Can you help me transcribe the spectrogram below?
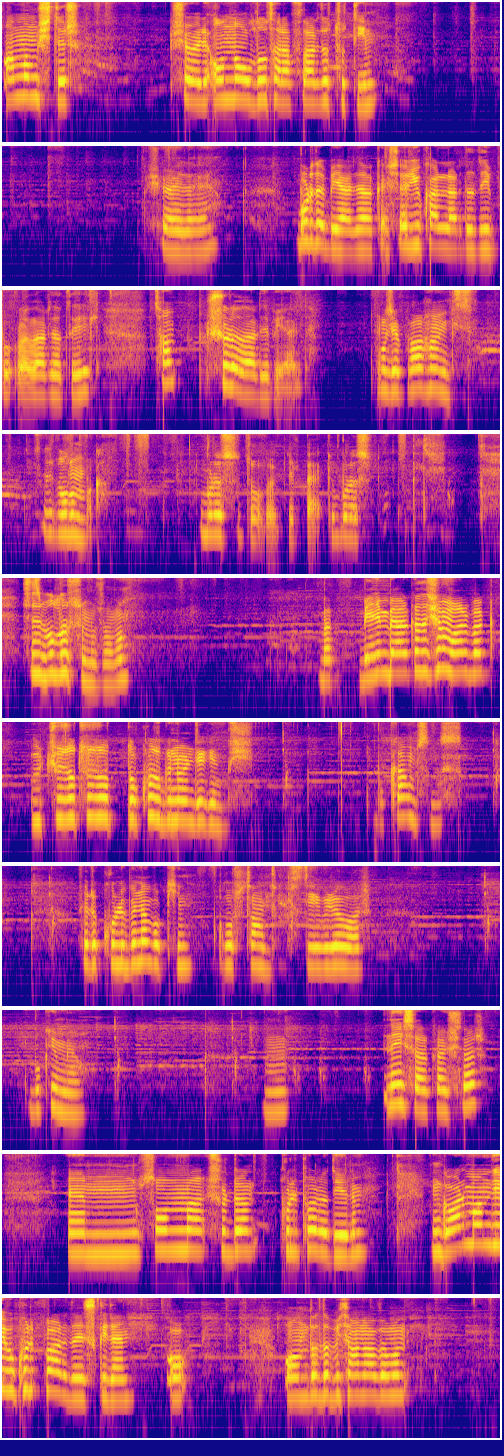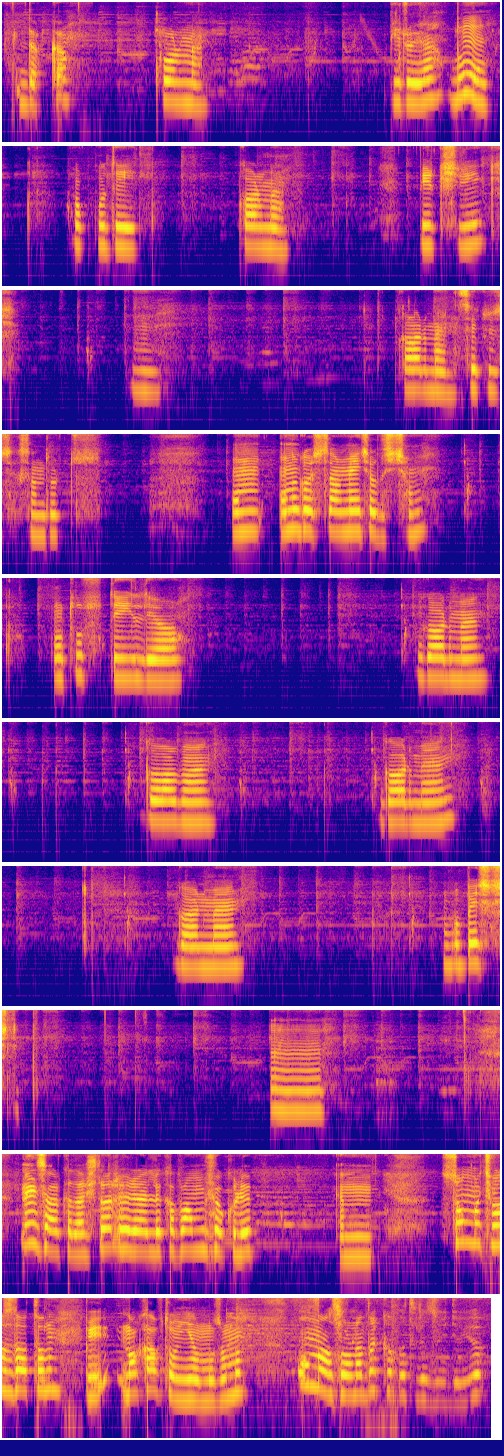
anlamıştır. Şöyle onun olduğu taraflarda tutayım. Şöyle. Burada bir yerde arkadaşlar. Yukarılarda değil, buralarda değil. Tam şuralarda bir yerde. Acaba hangisi? Siz bulun bakalım. Burası da olabilir belki. Burası da olabilir. Siz bulursunuz onu. Bak benim bir arkadaşım var bak 339 gün önce gelmiş. Bakar mısınız? Şöyle kulübüne bakayım. Ghost Hunters diye biri var. Bu kim ya? Hmm. Neyse arkadaşlar. Sonra şuradan kulüp ara diyelim. Garman diye bir kulüp vardı eskiden. O onda da bir tane adamın bir dakika. Korman. Büroya. Bu mu? Yok bu değil. Carmen. Bir kişilik. Hmm. Carmen 884. Onu, onu göstermeye çalışacağım. 30 değil ya. Garmen. Garmen. Garmen. Garmen. Bu 5 kişilik. Hmm. Neyse arkadaşlar herhalde kapanmış o kulüp. Hmm. Son maçımızı da atalım. Bir knockout oynayalım o zaman. Ondan sonra da kapatırız videoyu.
